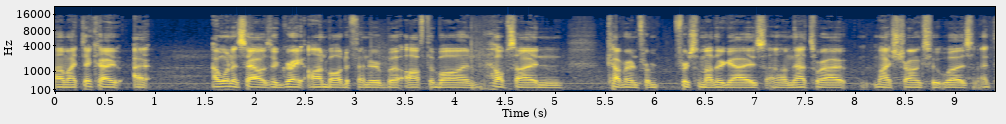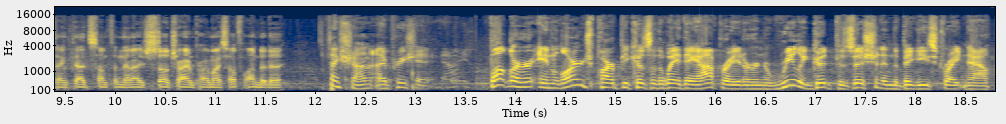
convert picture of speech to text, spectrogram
um, I think I, I, I to say I was a great on-ball defender, but off the ball and help side and covering for for some other guys. Um, that's where I, my strong suit was, and I think that's something that I still try and pride myself on today. Thanks, Sean. I appreciate it. Butler, in large part because of the way they operate, are in a really good position in the Big East right now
